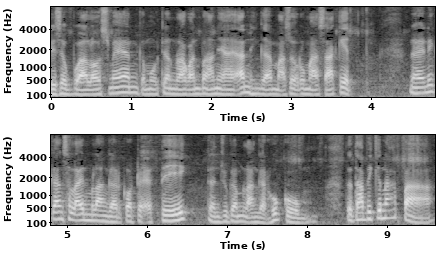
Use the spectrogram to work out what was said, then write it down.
di sebuah losmen, kemudian melakukan penganiayaan hingga masuk rumah sakit. Nah ini kan selain melanggar kode etik dan juga melanggar hukum, tetapi kenapa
